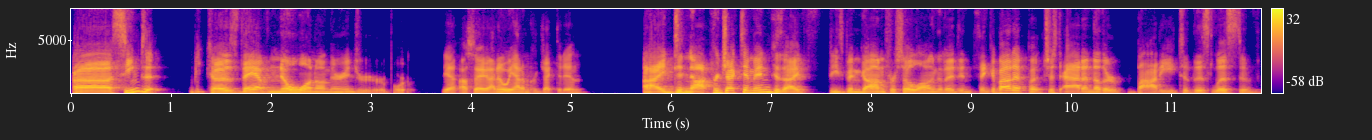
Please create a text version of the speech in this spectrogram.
Uh, seems it because they have no one on their injury report. Yeah, I'll say I know we had him projected in. I did not project him in because I he's been gone for so long that I didn't think about it. But just add another body to this list of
